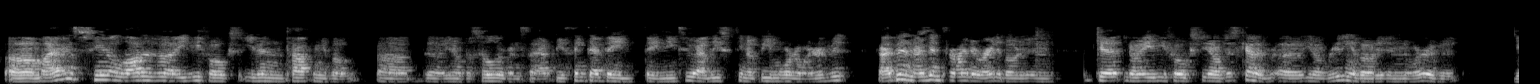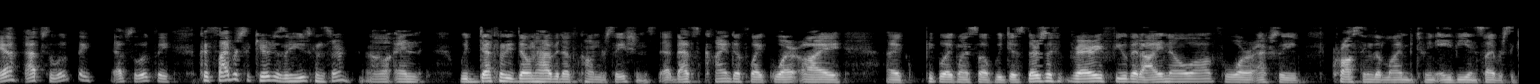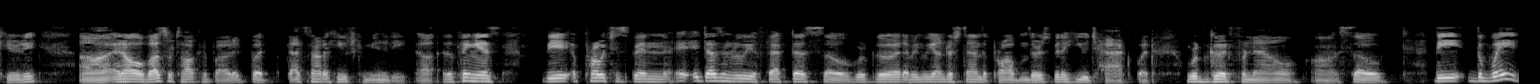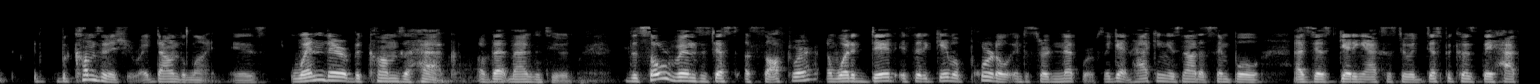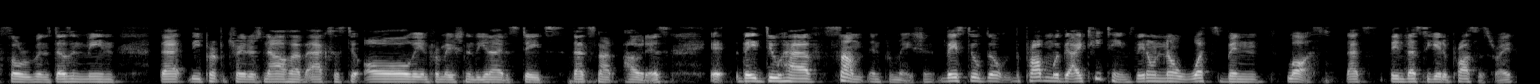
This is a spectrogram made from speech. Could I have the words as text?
Um, I haven't seen a lot of uh, AV folks even talking about uh, the you know the SolarWinds app. Do you think that they they need to at least you know be more aware of it? I've been I've been trying to write about it and get you know AV folks you know just kind of uh, you know reading about it and aware of it. Yeah, absolutely, absolutely. Because cybersecurity is a huge concern, uh, and we definitely don't have enough conversations. That, that's kind of like where I, like people like myself, we just there's a very few that I know of who are actually crossing the line between AV and cybersecurity, uh, and all of us are talking about it, but that's not a huge community. Uh, the thing is, the approach has been it, doesn't really affect us, so we're good. I mean, we understand the problem. There's been a huge hack, but we're good for now. Uh, so the the way it becomes an issue, right, down the line is when there becomes a hack of that magnitude, the SolarWinds is just a software, and what it did is that it gave a portal into certain networks. Again, hacking is not as simple as just getting access to it. Just because they hack SolarWinds doesn't mean that the perpetrators now have access to all the information in the United States. That's not how it is. It, they do have some information. They still don't, the problem with the IT teams, they don't know what's been lost. That's the investigative process, right?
